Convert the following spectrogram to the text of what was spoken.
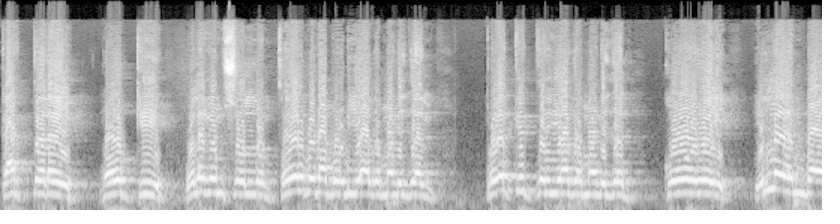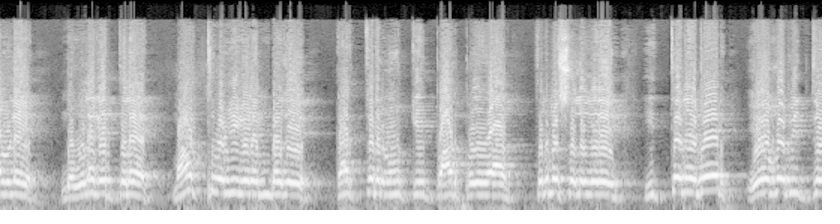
கர்த்தரை நோக்கி உலகம் சொல்லும் செயல்பட முடியாத மனிதன் பிழைக்க தெரியாத மனிதன் கோழை. இல்லை என்பார்களே இந்த உலகத்திலே மாற்று வழிகள் என்பது கர்த்தர் நோக்கி பார்ப்பதுதான். திரும்ப சொல்லுகிறேன் இத்தனை பேர் யோகவித்து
